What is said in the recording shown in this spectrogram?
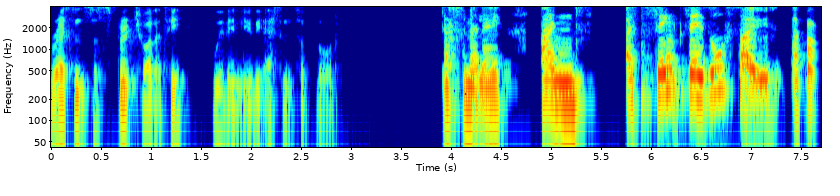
resonance of spirituality within you, the essence of Lord. Definitely. And I think there's also about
